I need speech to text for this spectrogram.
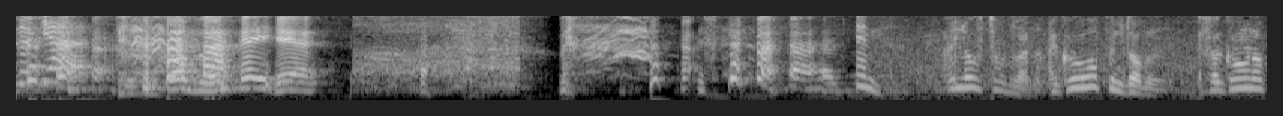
No, yeah. Dublin. yeah. I love Dublin. I grew up in Dublin. If I'd grown up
